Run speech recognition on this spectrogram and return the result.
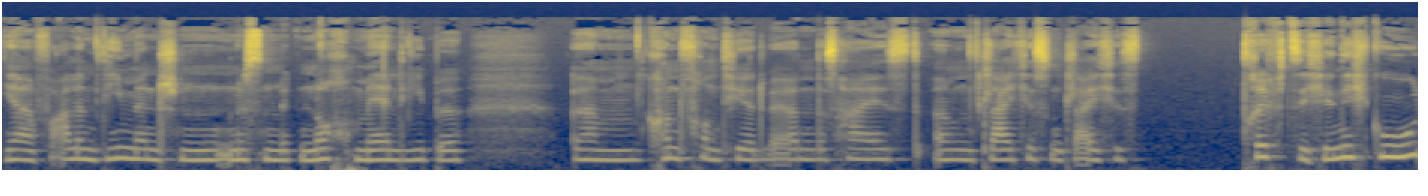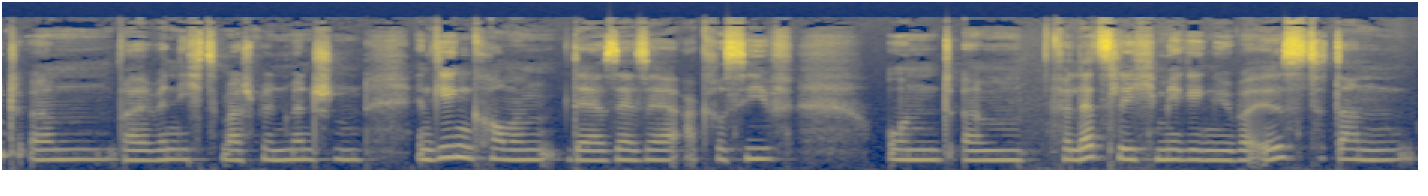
ja, vor allem die Menschen müssen mit noch mehr Liebe ähm, konfrontiert werden. Das heißt, ähm, Gleiches und Gleiches trifft sich hier nicht gut, ähm, weil wenn ich zum Beispiel einem Menschen entgegenkomme, der sehr, sehr aggressiv und ähm, verletzlich mir gegenüber ist, dann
